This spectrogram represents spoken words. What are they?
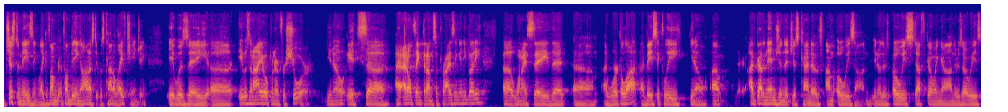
just amazing. Like if I'm if I'm being honest, it was kind of life changing. It was a uh, it was an eye opener for sure. You know, it's uh, I, I don't think that I'm surprising anybody uh, when I say that um, I work a lot. I basically, you know, uh, I've got an engine that just kind of I'm always on. You know, there's always stuff going on. There's always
